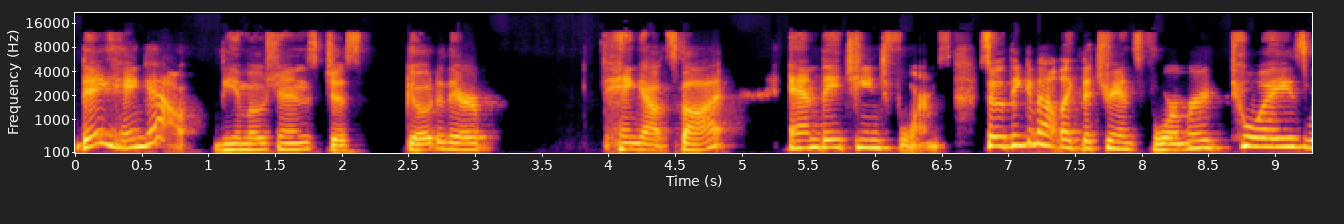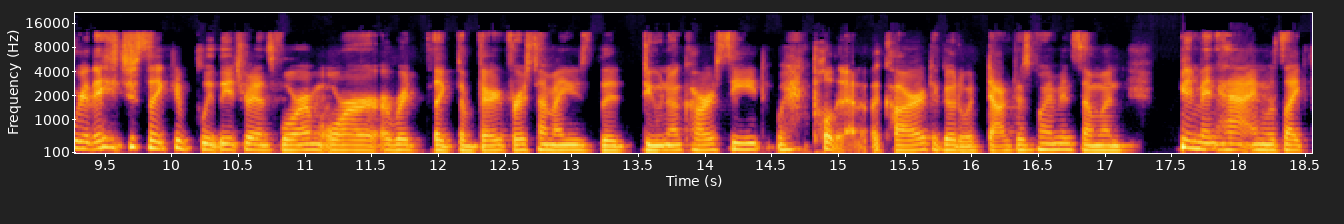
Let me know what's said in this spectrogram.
They hang out. The emotions just go to their hangout spot and they change forms. So think about like the transformer toys where they just like completely transform or, like the very first time I used the Doona car seat when I pulled it out of the car to go to a doctor's appointment, someone in Manhattan was like,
